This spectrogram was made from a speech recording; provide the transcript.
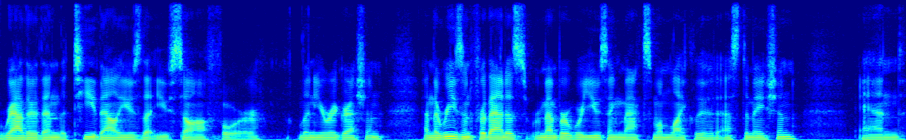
rather than the t values that you saw for linear regression. And the reason for that is, remember, we're using maximum likelihood estimation. And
